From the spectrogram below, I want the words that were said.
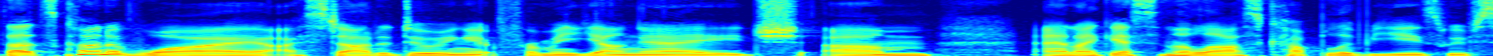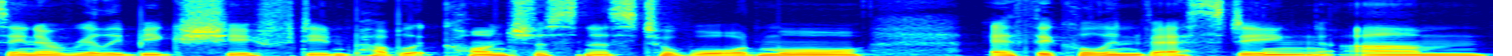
that's kind of why I started doing it from a young age. Um, and I guess in the last couple of years, we've seen a really big shift in public consciousness toward more ethical investing. Um,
